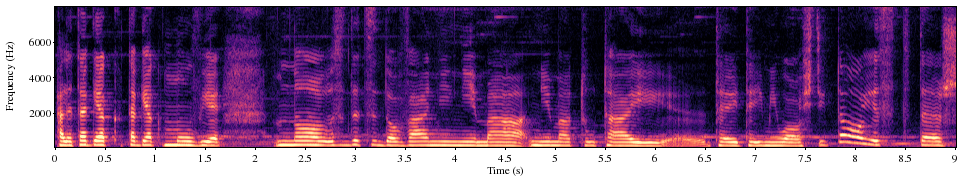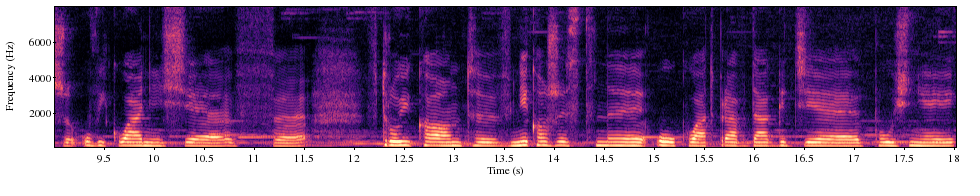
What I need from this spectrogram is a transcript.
Ale tak jak, tak jak mówię, no zdecydowanie nie ma, nie ma tutaj e, tej, tej miłości. To jest też uwikłanie się w, w trójkąt, w niekorzystny układ, prawda, gdzie później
